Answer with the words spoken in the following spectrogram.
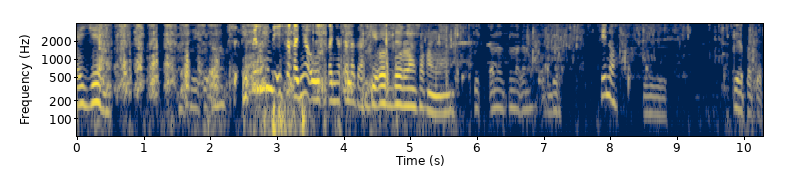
Kay Jill. Ano, Sa- eh, pero hindi sa kanya o sa kanya talaga. Gi-order lang sa kanya. si, ano ito na ano, order Sino? si Kuya Patot.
